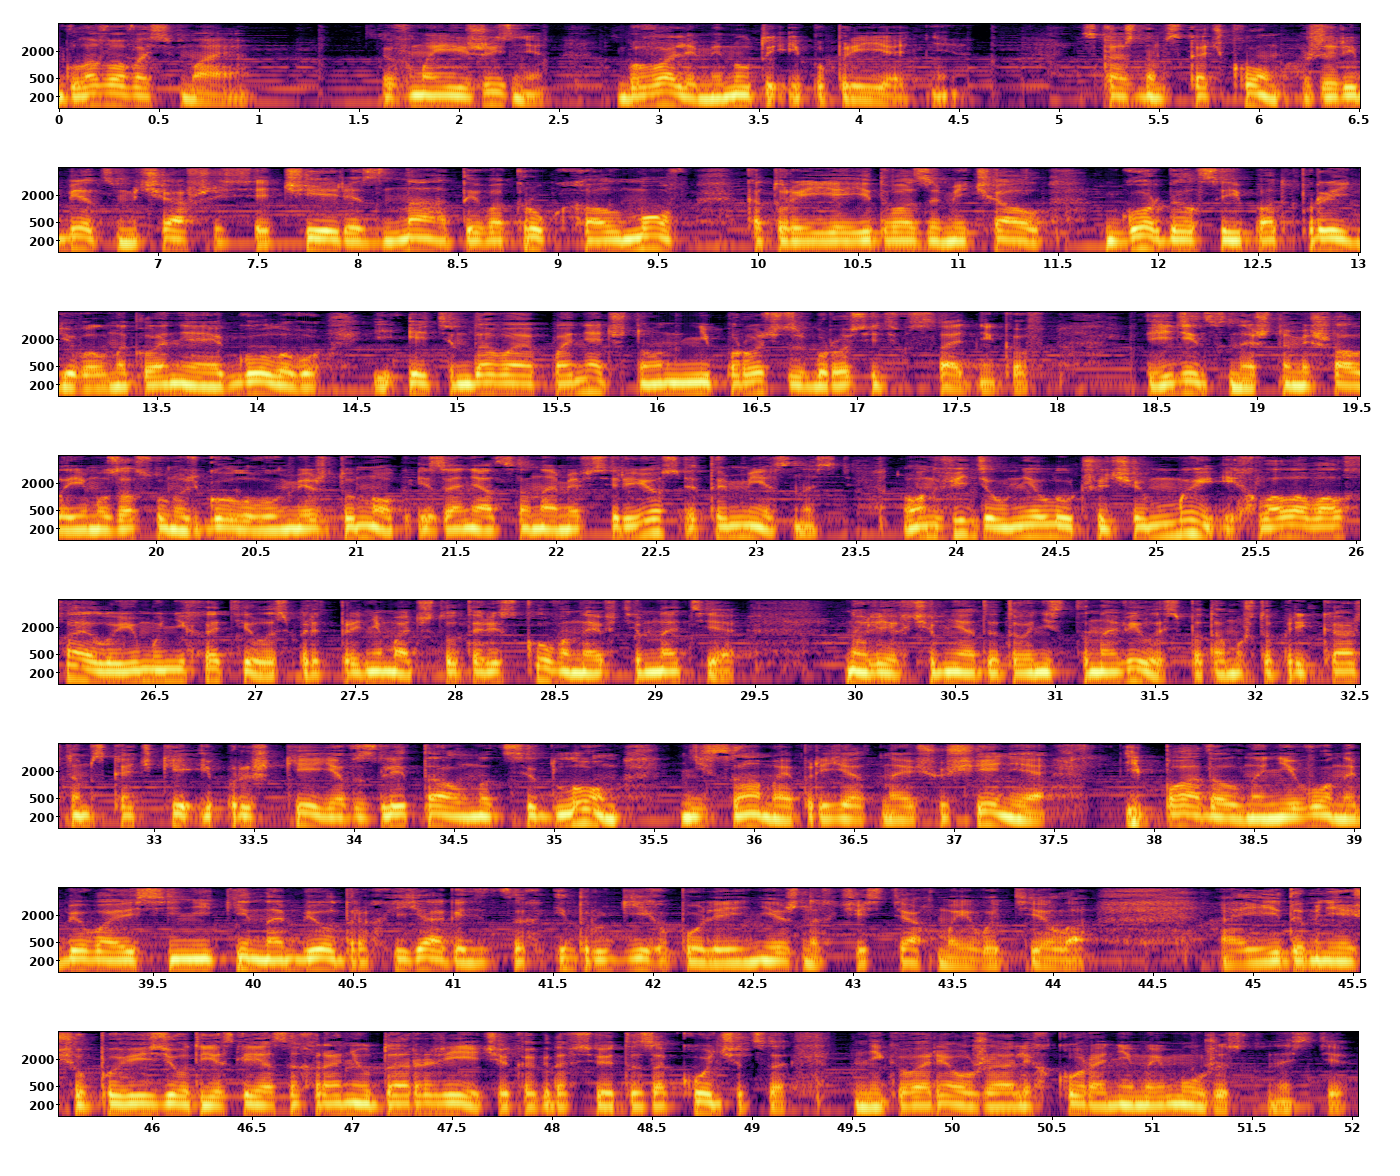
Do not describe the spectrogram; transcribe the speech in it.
Глава восьмая. В моей жизни бывали минуты и поприятнее. С каждым скачком жеребец, мчавшийся через над и вокруг холмов, которые я едва замечал, горбился и подпрыгивал, наклоняя голову и этим давая понять, что он не прочь сбросить всадников – Единственное, что мешало ему засунуть голову между ног и заняться нами всерьез, это местность. Он видел не лучше, чем мы, и хвала Валхайлу ему не хотелось предпринимать что-то рискованное в темноте. Но легче мне от этого не становилось, потому что при каждом скачке и прыжке я взлетал над седлом, не самое приятное ощущение, и падал на него, набивая синяки на бедрах, ягодицах и других более нежных частях моего тела. Аида мне еще повезет, если я сохраню дар речи, когда все это закончится, не говоря уже о легко ранимой мужественности.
